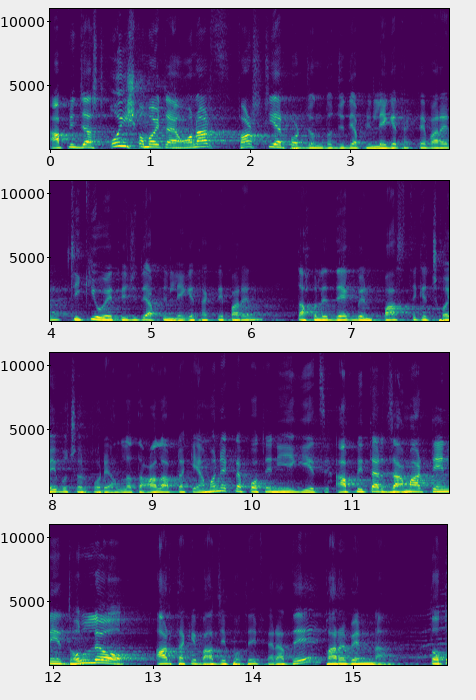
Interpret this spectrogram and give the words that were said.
আপনি জাস্ট ওই সময়টায় অনার্স ফার্স্ট ইয়ার পর্যন্ত যদি আপনি লেগে থাকতে পারেন ঠিকই ওয়েতে যদি আপনি লেগে থাকতে পারেন, তাহলে দেখবেন পাঁচ থেকে ছয় বছর পরে আল্লাহ তাআলা আপনাকে এমন একটা পথে নিয়ে গিয়েছে। আপনি তার জামা টেনে ধরলেও আর তাকে বাজে পথে ফেরাতে পারবেন না। তত,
